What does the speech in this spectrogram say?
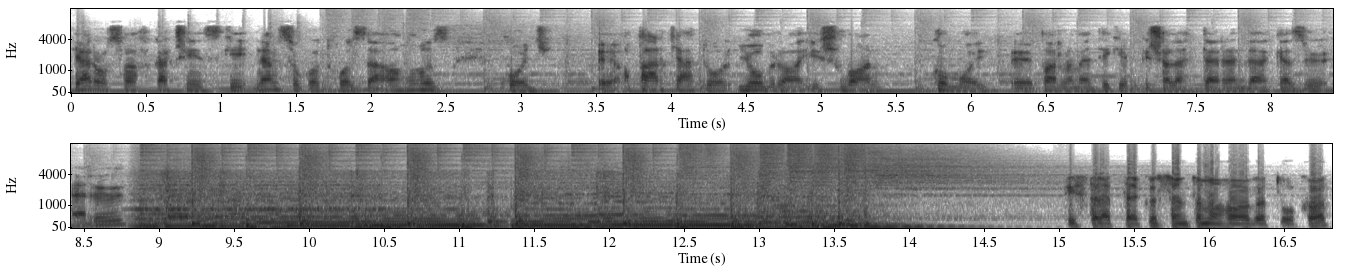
Jaroszláv Kaczynski nem szokott hozzá ahhoz, hogy a pártjától jobbra is van komoly parlamenti képviselettel rendelkező erő. Tisztelettel köszöntöm a hallgatókat.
